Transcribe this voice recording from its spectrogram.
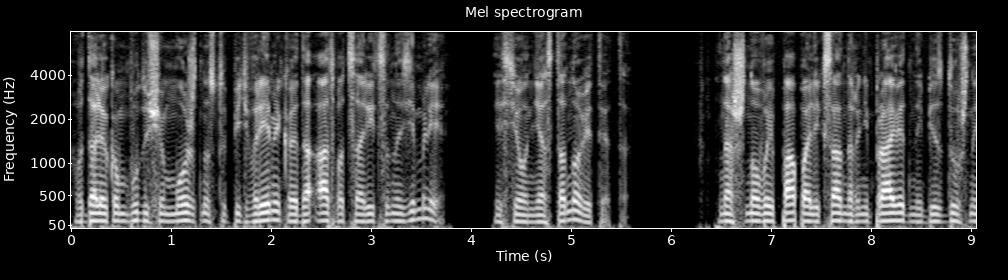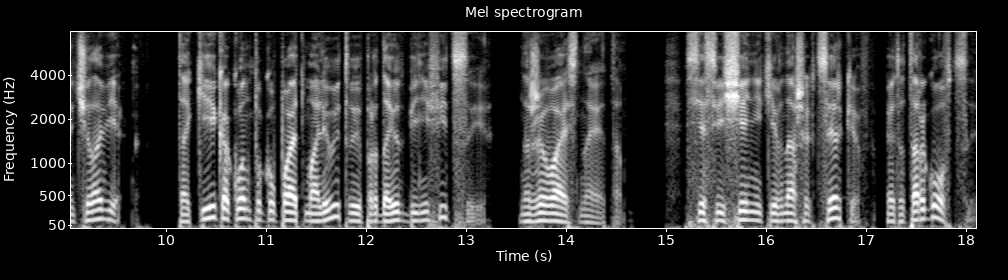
В далеком будущем может наступить время, когда ад воцарится на земле, если он не остановит это. Наш новый папа Александр неправедный, бездушный человек – Такие, как он, покупают молитвы и продают бенефиции, наживаясь на этом. Все священники в наших церквях – это торговцы.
